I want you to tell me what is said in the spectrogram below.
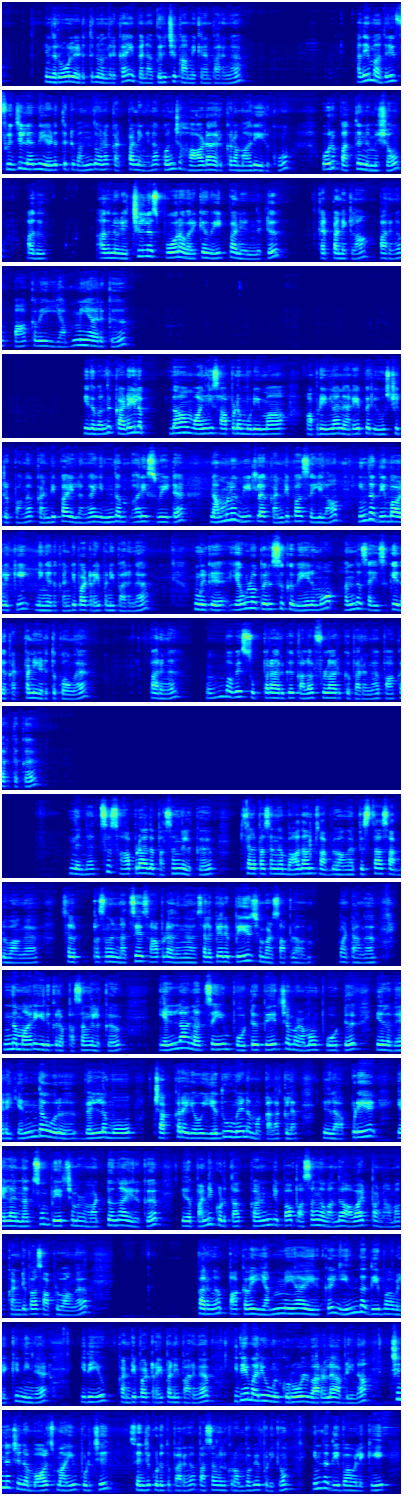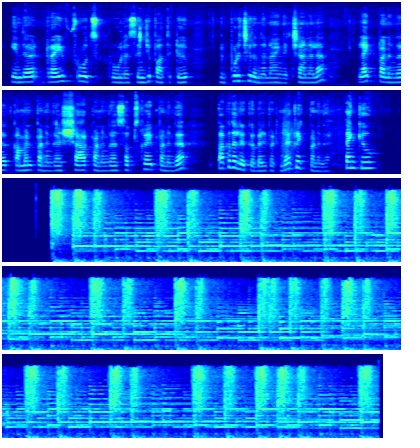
இந்த ரோல் எடுத்துகிட்டு வந்திருக்கேன். இப்போ நான் பிரித்து காமிக்கிறேன் பாருங்கள் அதே மாதிரி ஃப்ரிட்ஜிலேருந்து எடுத்துகிட்டு வந்தோடனே கட் பண்ணிங்கன்னா கொஞ்சம் ஹார்டாக இருக்கிற மாதிரி இருக்கும். ஒரு பத்து நிமிஷம் அது அதனுடைய சில்னஸ் போகிற வரைக்கும் வெயிட் பண்ணியிருந்துட்டு கட் பண்ணிக்கலாம். பாருங்கள் பார்க்கவே யம்மியாக இருக்குது இதை வந்து கடையில் தான் வாங்கி சாப்பிட முடியுமா? அப்படின்லாம் நிறைய பேர் யோசிச்சுட்டு இருப்பாங்க. கண்டிப்பாக இல்லைங்க. இந்த மாதிரி ஸ்வீட்டை நம்மளும் வீட்டில் கண்டிப்பாக செய்யலாம். இந்த தீபாவளிக்கு நீங்கள் இதை கண்டிப்பாக ட்ரை பண்ணி பாருங்கள் உங்களுக்கு எவ்வளோ பெருசுக்கு வேணுமோ அந்த சைஸுக்கு இதை கட் பண்ணி எடுத்துக்கோங்க. பாருங்கள் ரொம்பவே சூப்பராக இருக்குது கலர்ஃபுல்லாக இருக்குது பாருங்கள் பார்க்குறதுக்கு இந்த நட்ஸு சாப்பிடாத பசங்களுக்கு சில பசங்க பாதாம் சாப்பிடுவாங்க பிஸ்தா சாப்பிடுவாங்க சில பசங்க நட்ஸே சாப்பிடாதுங்க சில பேர் பேரிச்சம்பழம் சாப்பிட மாட்டாங்க. இந்த மாதிரி இருக்கிற பசங்களுக்கு எல்லா நட்ஸையும் போட்டு பேரிச்சம்பழமும் போட்டு இதில் வேறு எந்த ஒரு வெல்லமோ சர்க்கரையோ எதுவுமே நம்ம கலக்கலை. இதில் அப்படியே எல்லா நட்ஸும் பேரிச்சம்பழம் மட்டும்தான் இருக்குது இதை பண்ணி கொடுத்தா கண்டிப்பாக பசங்க வந்து அவாய்ட் பண்ணாமல் கண்டிப்பாக சாப்பிடுவாங்க. பாருங்கள் பார்க்கவே எம்மையாக இருக்குது இந்த தீபாவளிக்கு நீங்கள் இதையும் கண்டிப்பாக ட்ரை பண்ணி பாருங்கள் இதே மாதிரி உங்களுக்கு ரோல் வரலை அப்படின்னா சின்ன சின்ன பால்ஸ் மாதிரியும் பிடிச்சி செஞ்சு கொடுத்து பாருங்கள் பசங்களுக்கு ரொம்பவே பிடிக்கும். இந்த தீபாவளிக்கு இந்த ட்ரை ஃப்ரூட்ஸ் ரோலை செஞ்சு பார்த்துட்டு உங்களுக்கு பிடிச்சிருந்தேன்னா எங்கள் சேனலை லைக் பண்ணுங்கள் கமெண்ட் பண்ணுங்கள் ஷேர் பண்ணுங்கள் சப்ஸ்கிரைப் பண்ணுங்கள் பக்கத்தில் இருக்க பெல் பட்டனை கிளிக் பண்ணுங்கள் தேங்க்யூ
